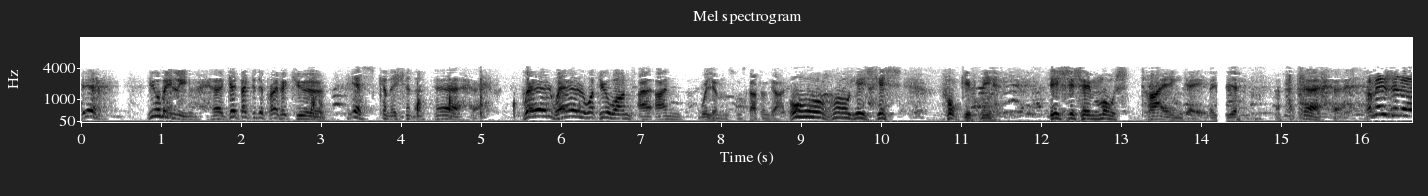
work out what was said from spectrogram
Here, you may leave. Uh, get back to the prefecture. Yes, Commissioner. Uh, well, well, what do you want? I, am Williams from Scotland Yard. Oh, oh, yes, yes. Forgive me. This is a most trying day. Yeah. Uh, Commissioner!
